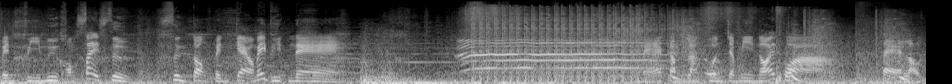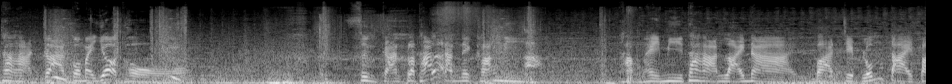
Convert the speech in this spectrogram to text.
เป็นฝีมือของไส้ศึก ซึ่งต้องเป็นแก้วไม่ผิดแน่ แม้กำลังคนจะมีน้อยกว่า แต่เหล่าทหารกล้าก็ไม่ย่อท้อซึ่งการประทะกันในครั้งนี้ ทำให้มีทหารหลายนาย บาดเจ็บล้มตายไป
